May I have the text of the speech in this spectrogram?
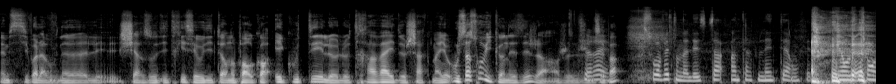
même si voilà, vous, les chères auditrices et auditeurs n'ont pas encore écouté le, le travail de Shark Mayo. Ou ça se trouve, ils connaissent déjà, hein, je, ne sais pas. Parce qu'en fait, on a des stars interplanétaires, en fait. Et on le sent.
